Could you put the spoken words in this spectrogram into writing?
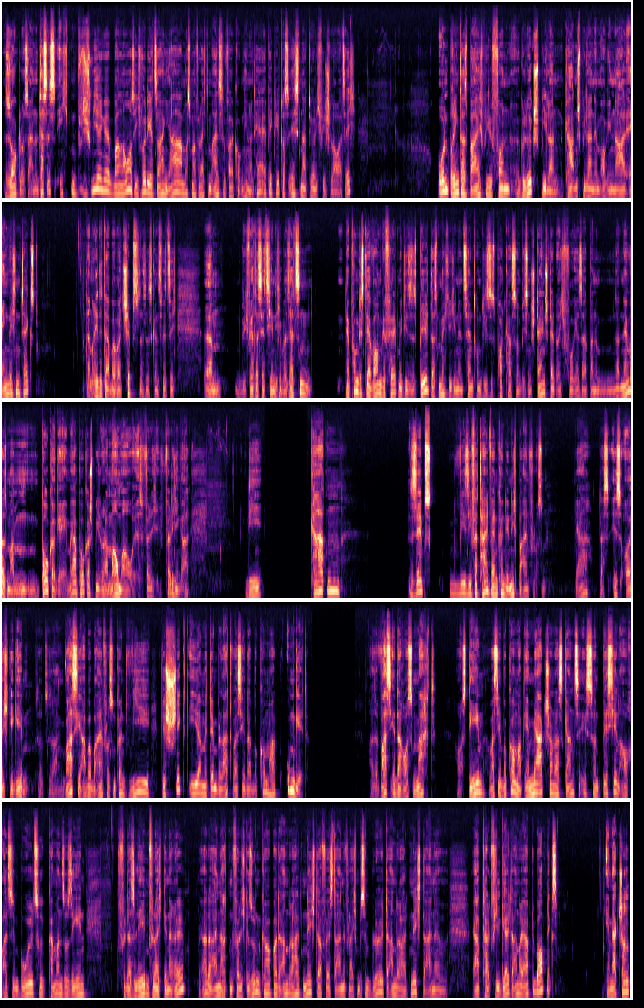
sorglos sein. Und das ist echt eine schwierige Balance. Ich würde jetzt sagen, ja, muss man vielleicht im Einzelfall gucken, hin und her. Epiktetus ist natürlich viel schlauer als ich und bringt das Beispiel von Glücksspielern, Kartenspielern im original englischen Text dann redet er aber über Chips, das ist ganz witzig. Ähm, ich werde das jetzt hier nicht übersetzen. Der Punkt ist der, warum gefällt mir dieses Bild? Das möchte ich in den Zentrum dieses Podcasts so ein bisschen stellen. Stellt euch vor, ihr seid bei einem, nennen wir es mal, Poker-Game, ja, Pokerspiel oder Mau Mau, ist völlig, völlig egal. Die Karten, selbst wie sie verteilt werden, könnt ihr nicht beeinflussen. Ja, das ist euch gegeben, sozusagen. Was ihr aber beeinflussen könnt, wie geschickt ihr mit dem Blatt, was ihr da bekommen habt, umgeht. Also was ihr daraus macht, aus dem, was ihr bekommen habt. Ihr merkt schon, das Ganze ist so ein bisschen auch als Symbol, kann man so sehen, für das Leben vielleicht generell. Ja, der eine hat einen völlig gesunden Körper, der andere halt nicht. Dafür ist der eine vielleicht ein bisschen blöd, der andere halt nicht. Der eine erbt halt viel Geld, der andere erbt überhaupt nichts. Ihr merkt schon,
